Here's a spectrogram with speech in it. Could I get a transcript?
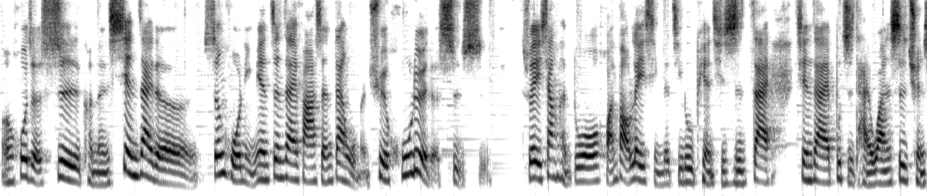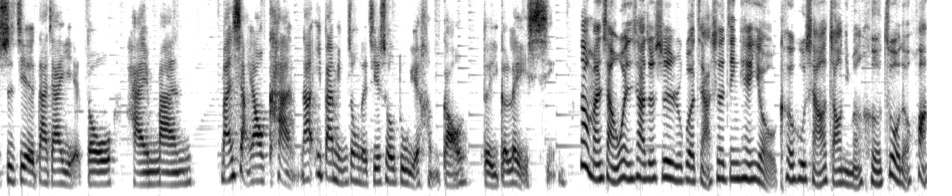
呃，或者是可能现在的生活里面正在发生，但我们却忽略的事实。所以，像很多环保类型的纪录片，其实在现在不止台湾，是全世界大家也都还蛮。蛮想要看，那一般民众的接受度也很高的一个类型。那我蛮想问一下，就是如果假设今天有客户想要找你们合作的话，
